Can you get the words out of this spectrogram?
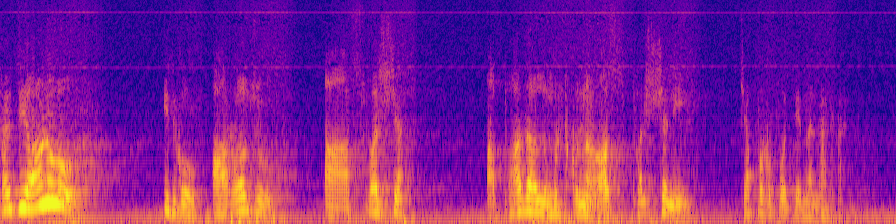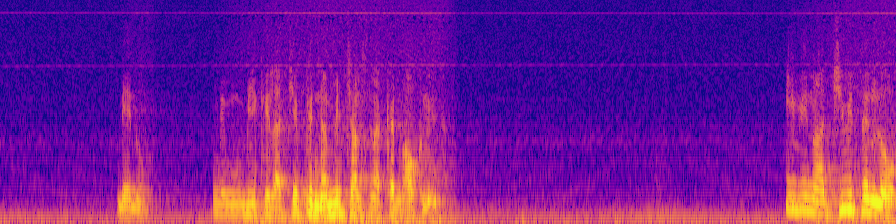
ప్రతి అణువు ఇదిగో ఆ రోజు ఆ స్పర్శ ఆ పాదాలు ముట్టుకున్న ఆ స్పర్శని చెప్పకపోతే నన్ను అడగండి. నేను మీకు ఇలా చెప్పి నమ్మించాల్సిన అక్కడ నాకు లేదు. ఇవి నా జీవితంలో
